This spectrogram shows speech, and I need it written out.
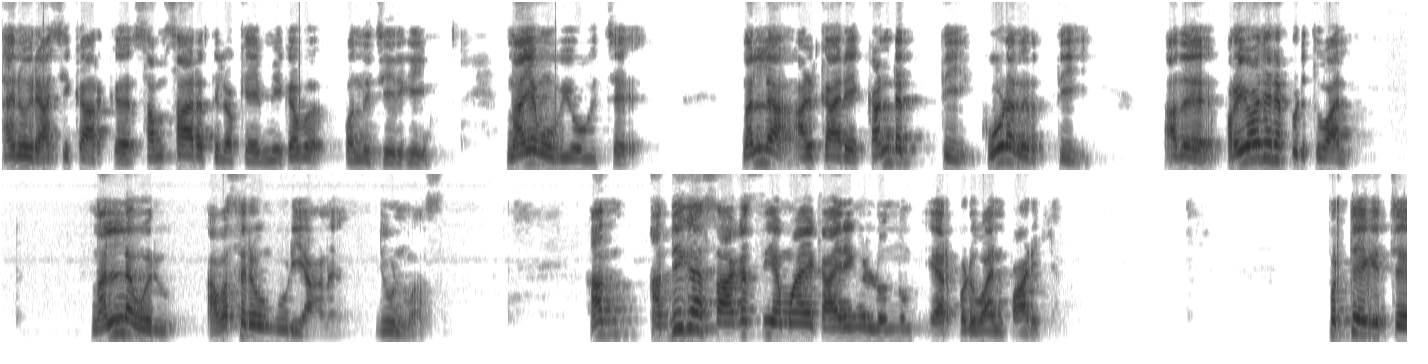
ധനു രാശിക്കാർക്ക് സംസാരത്തിലൊക്കെ മികവ് വന്നു ചേരുകയും നയം ഉപയോഗിച്ച് നല്ല ആൾക്കാരെ കണ്ടെത്തി കൂടെ നിർത്തി അത് പ്രയോജനപ്പെടുത്തുവാൻ നല്ല ഒരു അവസരവും കൂടിയാണ് ജൂൺ മാസം. അധിക സാഹസികമായ കാര്യങ്ങളിലൊന്നും ഏർപ്പെടുവാൻ പാടില്ല. പ്രത്യേകിച്ച്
